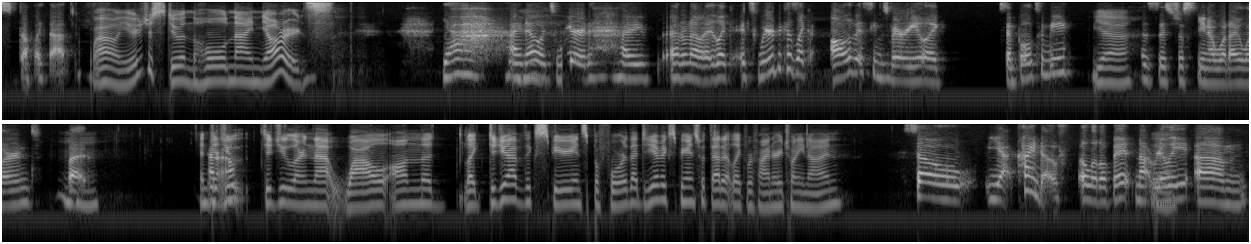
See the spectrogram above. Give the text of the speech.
stuff like that. Wow, you're just doing the whole nine yards. Yeah, I know it's weird. I I don't know. It, like it's weird because like all of it seems very like simple to me Yeah. because it's just you know what I learned. But Mhm. and did you did you learn that while on the like did you have experience before that? Did you have experience with that at like Refinery 29? So yeah, kind of a little bit, not Yeah. really. Um,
